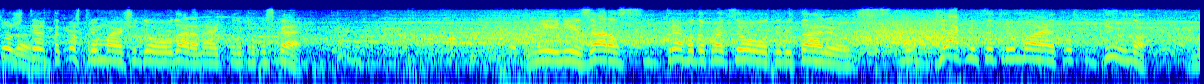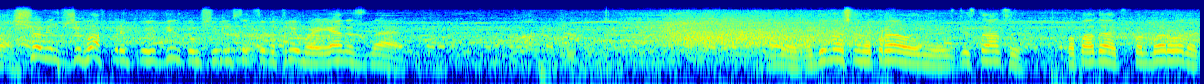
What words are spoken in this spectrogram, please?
теж, Да. теж також тримає чудово удари, навіть коли пропускає. Ні, ні, зараз треба допрацьовувати Віталію. Ну, як він це тримає? Просто дивно. Да. Що він вживав перед поєдинком, що він все це витримує, я не знаю. Да, одиночными правыми с дистанции попадать в подбородок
